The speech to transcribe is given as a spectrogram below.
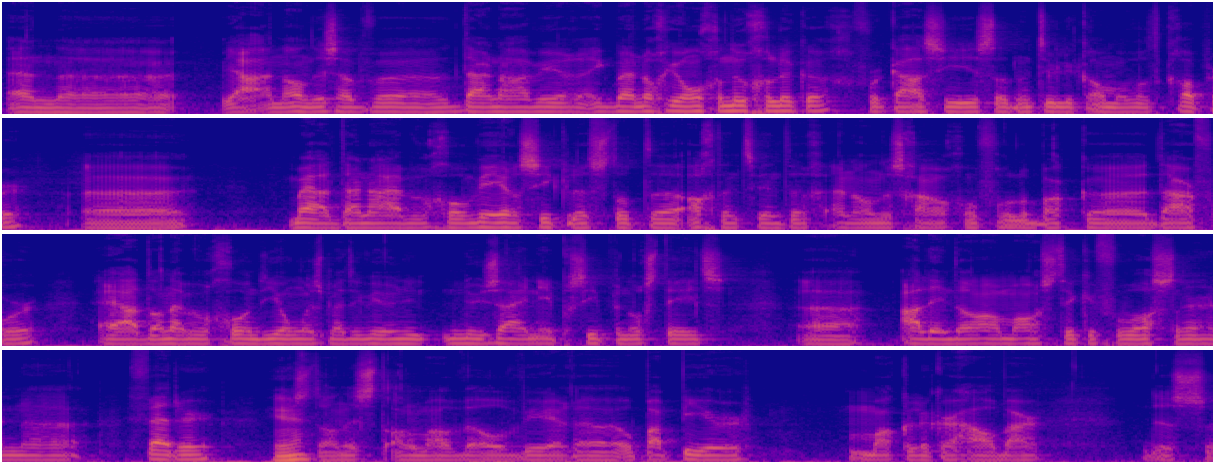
En ja, en anders hebben we daarna weer, ik ben nog jong genoeg gelukkig. Voor Kasi is dat natuurlijk allemaal wat krapper. Maar ja, daarna hebben we gewoon weer een cyclus tot uh, 28. En anders gaan we gewoon volle bak uh, daarvoor. En ja, dan hebben we gewoon de jongens met wie we nu, nu zijn in principe nog steeds. Uh, alleen dan allemaal een stukje volwassener en verder. Dus dan is het allemaal wel weer op papier makkelijker haalbaar. Dus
